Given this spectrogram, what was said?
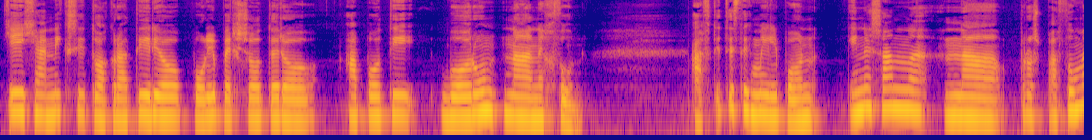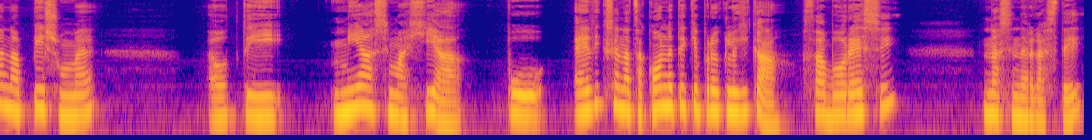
και είχε ανοίξει το ακροατήριο πολύ περισσότερο από ότι μπορούν να ανεχθούν. Αυτή τη στιγμή λοιπόν είναι σαν να προσπαθούμε να πείσουμε ότι μία συμμαχία που έδειξε να τσακώνεται και προεκλογικά θα μπορέσει να συνεργαστεί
